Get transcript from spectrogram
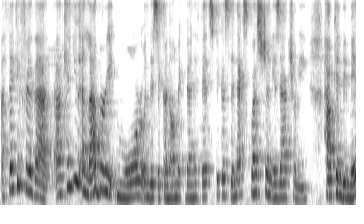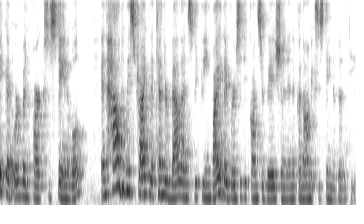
Uh, thank you for that. Uh, can you elaborate more on these economic benefits? Because the next question is actually how can we make an urban park sustainable? And how do we strike the tender balance between biodiversity conservation and economic sustainability?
